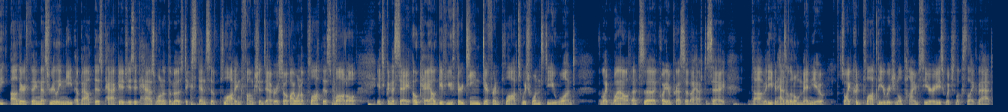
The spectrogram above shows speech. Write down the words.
The other thing that's really neat about this package is it has one of the most extensive plotting functions ever. So if I want to plot this model, it's going to say, okay, I'll give you 13 different plots. Which ones do you want? I'm like, wow, that's uh, quite impressive, I have to say. Um, it even has a little menu. So I could plot the original time series, which looks like that.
